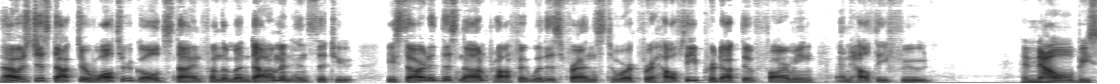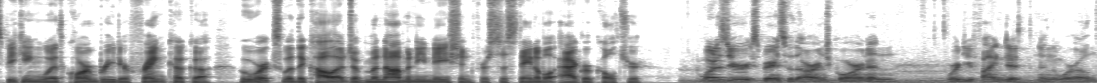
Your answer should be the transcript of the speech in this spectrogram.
That was just Dr. Walter Goldstein from the Mandaamin Institute. He started this nonprofit with his friends to work for healthy, productive farming and healthy food. And now we'll be speaking with corn breeder Frank Kutka, who works with the College of Menominee Nation for Sustainable Agriculture. What is your experience with orange corn and where do you find it in the world?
